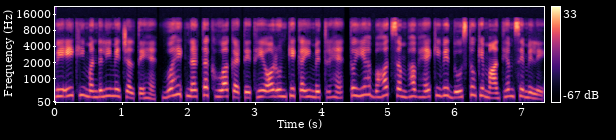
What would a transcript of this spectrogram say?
वे एक ही मंडली में चलते हैं। वह एक नर्तक हुआ करते थे और उनके कई मित्र हैं तो यह बहुत संभव है कि वे दोस्तों के माध्यम से मिले।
